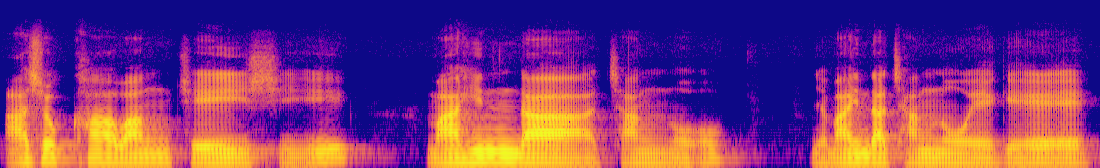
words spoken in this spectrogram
아쇼카 왕 제이시 마힌다 장로 마힌다 장로에게 예,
